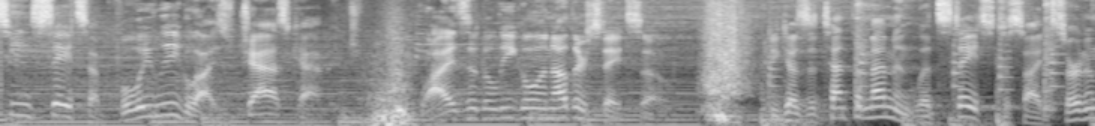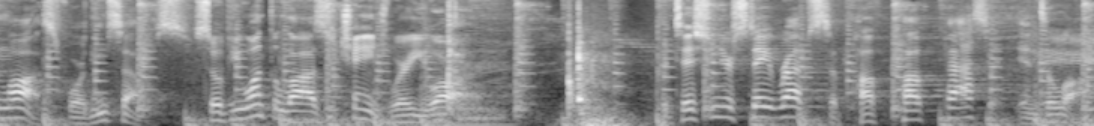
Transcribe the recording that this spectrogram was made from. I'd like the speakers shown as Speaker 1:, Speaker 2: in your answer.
Speaker 1: 18 states have fully legalized jazz cabbage. Why is it illegal in other states though? Because the 10th Amendment lets states decide certain laws for themselves. So if you want the laws to change where you are, petition your state reps to puff puff pass it into law.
